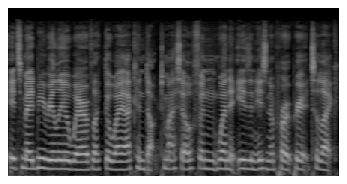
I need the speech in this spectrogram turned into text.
it's made me really aware of like the way I conduct myself and when it is and isn't appropriate to like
